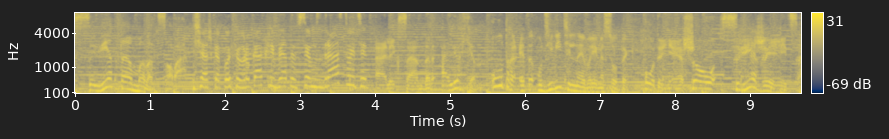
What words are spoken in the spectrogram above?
Света Молодцова. Чашка кофе в руках. Ребята, всем здравствуйте. Александр Алехин. Утро – это удивительное время суток. Утреннее шоу «Свежие лица».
